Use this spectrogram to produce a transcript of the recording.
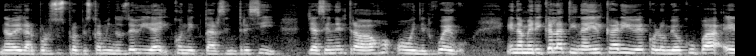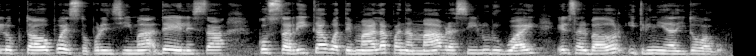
navegar por sus propios caminos de vida y conectarse entre sí, ya sea en el trabajo o en el juego. En América Latina y el Caribe, Colombia ocupa el octavo puesto. Por encima de él está Costa Rica, Guatemala, Panamá, Brasil, Uruguay, El Salvador y Trinidad y Tobago.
